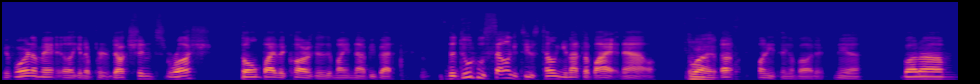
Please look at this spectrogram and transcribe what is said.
if we're in a man, like in a production rush, don't buy the car because it might not be bad. The dude who's selling it to you is telling you not to buy it now. Right. That's the funny thing about it. Yeah, but um,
